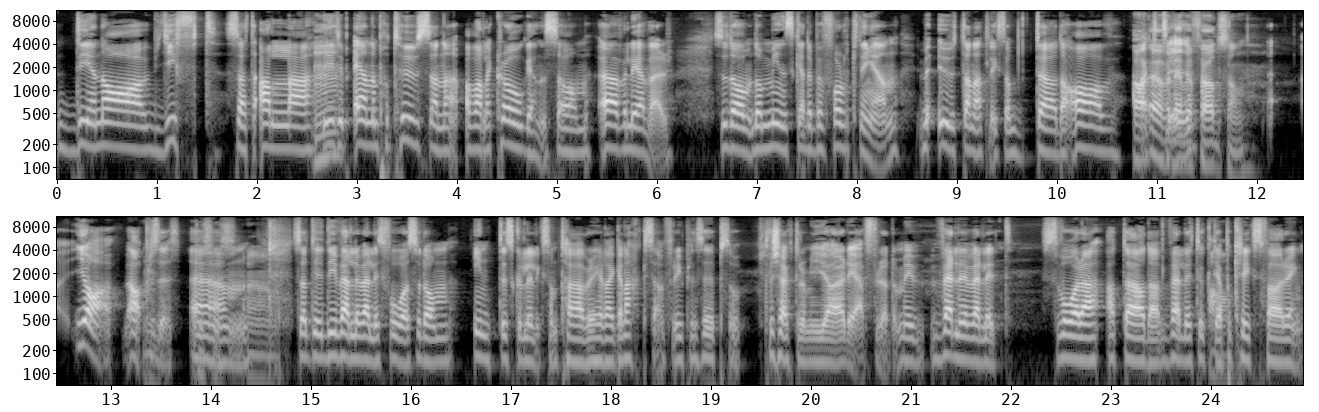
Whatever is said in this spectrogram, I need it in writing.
DNA-gift så att alla, det är Mm. typ en på tusen av alla Krogans som överlever. Så de, de minskade befolkningen utan att liksom döda av Ja, aktiv. överlever födseln. Ja, ja precis. Precis. Ehm, Ehm, så att det, det är väldigt, väldigt få, så de inte skulle liksom ta över hela galaxen. För i princip så försökte de ju göra det, för att de är väldigt, väldigt svåra att döda, väldigt duktiga Ja. på krigsföring.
